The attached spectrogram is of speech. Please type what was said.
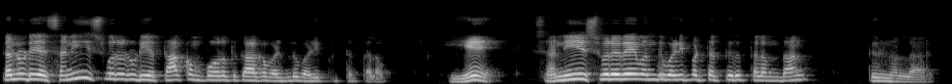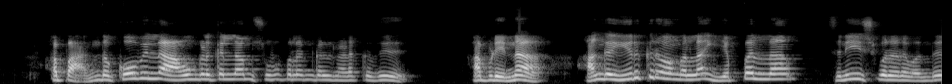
தன்னுடைய சனீஸ்வரருடைய தாக்கம் போகிறதுக்காக வந்து வழிபட்ட தலம். ஏன்? சனீஸ்வரரே வந்து வழிபட்ட திருத்தலம் தான் திருநள்ளாறு. அப்போ அந்த கோவிலில் அவங்களுக்கெல்லாம் சுப பலன்கள் நடக்குது அப்படின்னா அங்கே இருக்கிறவங்கெல்லாம் எப்பெல்லாம் சனீஸ்வரரை வந்து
